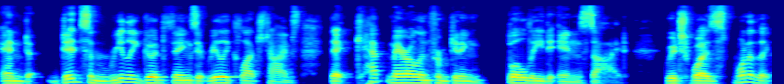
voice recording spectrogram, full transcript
and did some really good things at really clutch times that kept Maryland from getting bullied inside which was one of the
